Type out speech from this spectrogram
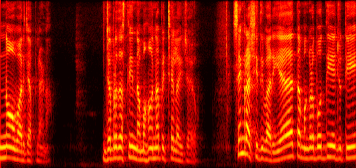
ਨੌ ਵਾਰ ਜਪ ਲੈਣਾ। ਜ਼ਬਰਦਸਤੀ ਨਮਹ ਨਾ ਪਿੱਛੇ ਲਾਈ ਜਾਓ ਸਿੰਘ ਰਾਸ਼ੀ ਦੀ ਵਾਰੀ ਹੈ, ਤਾਂ ਮੰਗਲ ਬੁੱਧ ਦੀ ਇਹ ਜੁਤੀ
